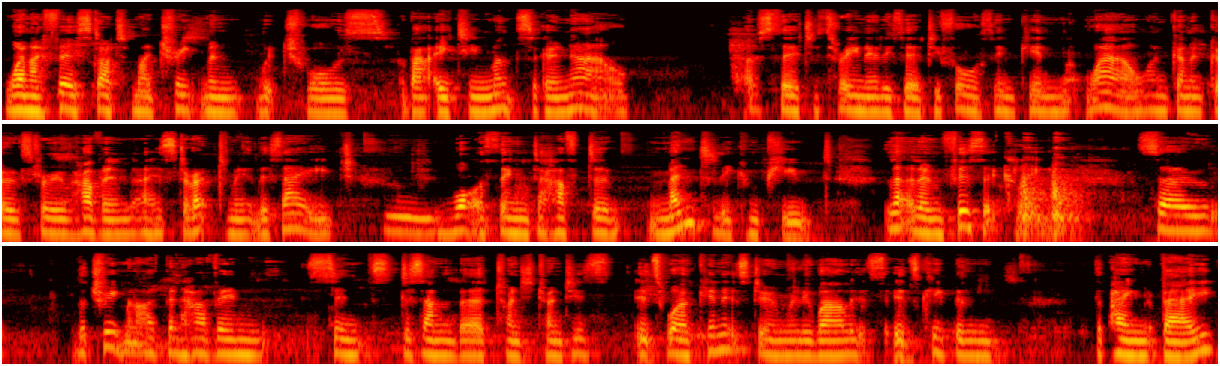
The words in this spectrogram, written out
when I first started my treatment, which was about 18 months ago now, I was 33, nearly 34, thinking, wow, I'm going to go through having a hysterectomy at this age. Mm. What a thing to have to mentally compute, let alone physically. So the treatment I've been having since December 2020 is it's working. It's doing really well. It's it's keeping the pain at bay,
